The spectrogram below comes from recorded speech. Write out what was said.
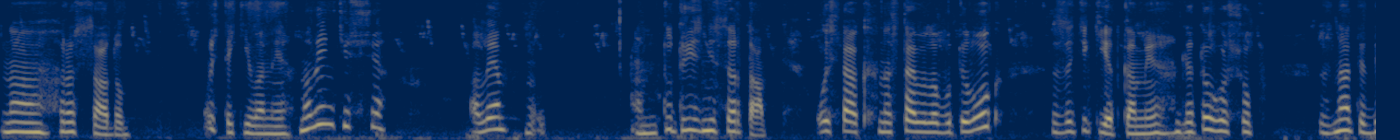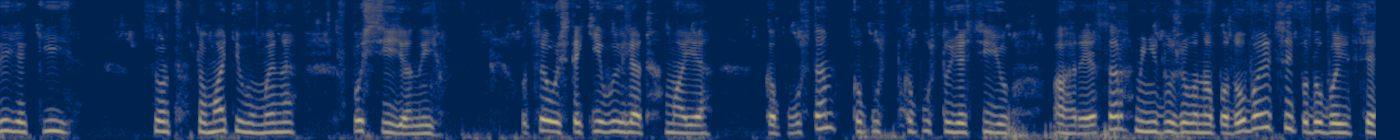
на розсаду. Ось такі вони маленькі ще, але тут різні сорта. Ось так наставила бутилок з етикетками для того, щоб знати, де який сорт томатів у мене посіяний. Оце ось такий вигляд має капуста. Капуст, капусту я сію агресор. Мені дуже вона подобається. І подобається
